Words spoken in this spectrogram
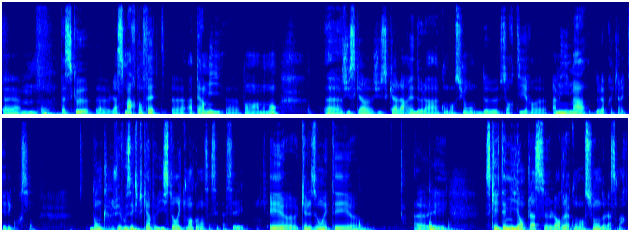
parce que la Smart, en fait, a permis pendant un moment euh, jusqu'à jusqu'à l'arrêt de la convention de sortir euh, à minima de la précarité les coursiers. Donc, je vais vous expliquer un peu historiquement comment ça s'est passé et euh, quels ont été euh, les ce qui a été mis en place lors de la convention de la Smart?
